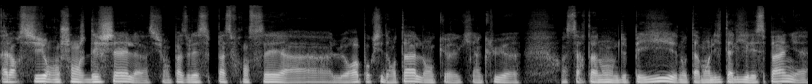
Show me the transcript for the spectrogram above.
Alors si on change d'échelle, si on passe de l'espace français à l'Europe occidentale, donc euh, qui inclut euh, un certain nombre de pays, notamment l'Italie et l'Espagne.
